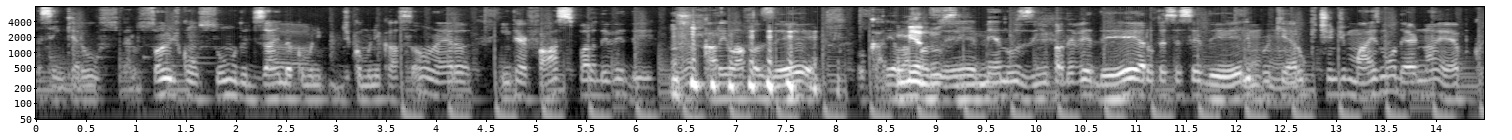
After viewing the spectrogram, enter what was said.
assim que era o, era o sonho de consumo do design da comuni de comunicação né, era interfaces para DVD né? o cara ia lá fazer o cara ia lá menuzinho. fazer menuzinho para DVD era o TCC dele uhum. porque era o que tinha de mais moderno na época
